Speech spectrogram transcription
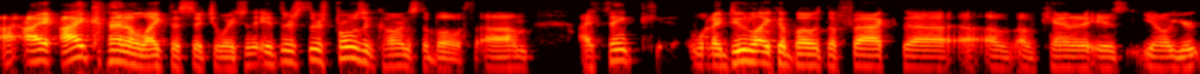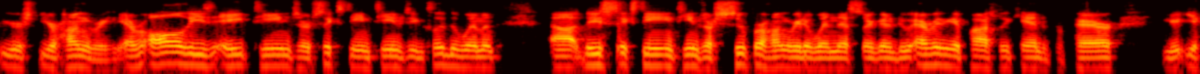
I, I kind of like the situation. It, there's there's pros and cons to both. Um, I think what I do like about the fact uh, of, of Canada is, you know, you're, you're, you're hungry. All these eight teams or 16 teams, you include the women, uh, these 16 teams are super hungry to win this. They're going to do everything they possibly can to prepare. You, you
